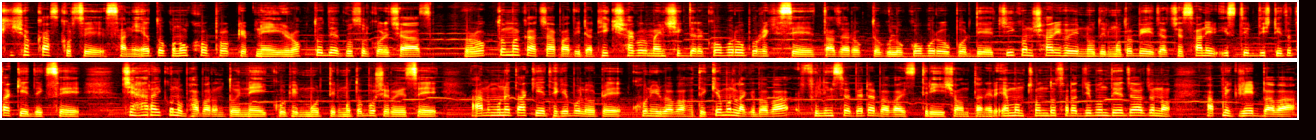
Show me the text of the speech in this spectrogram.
কৃষক কাজ করছে? সানি, এত কোনো প্রক্ষেপ নেই। রক্ত দিয়ে গোসল করেছে আজ। রক্তমাখা চাপাতিটা ঠিক সাগর মাইন শিকদারে কবরের উপর রেখেছে। তাজা রক্তগুলো কবরের উপর দিয়ে চিকন সারি হয়ে নদীর মতো বেয়ে যাচ্ছে। সানির স্থির দৃষ্টিতে তাকিয়ে দেখছে, চেহারায় কোনো ভাবারন্তই নেই, কঠিন মূর্তির মতো বসে রয়েছে। আনমনে তাকিয়ে থেকে বলে ওঠে, খনির বাবা হতে কেমন লাগে বাবা? ফিলিংসটা বেটার বাবা, স্ত্রী, সন্তানের এমন ছন্দ ছাড়া জীবন দিয়ে যাওয়ার জন্য আপনি গ্রেট বাবা।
